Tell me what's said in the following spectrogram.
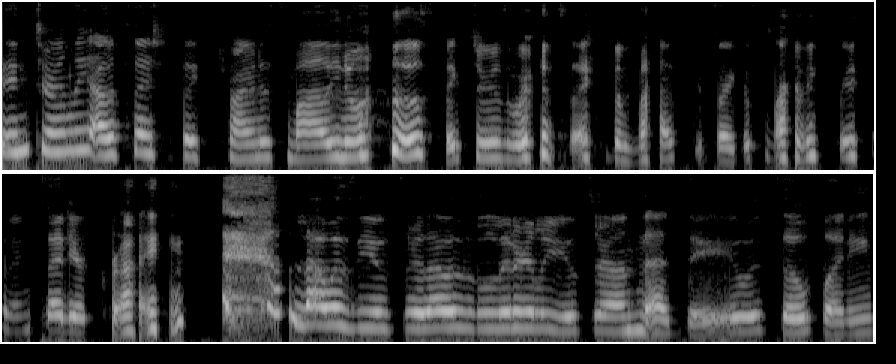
internally. Outside, she's like trying to smile. You know, those pictures where it's like the mask, it's like a smiling face, and inside you're crying. that was Yusra. That was literally Yusra on that day. It was so funny.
